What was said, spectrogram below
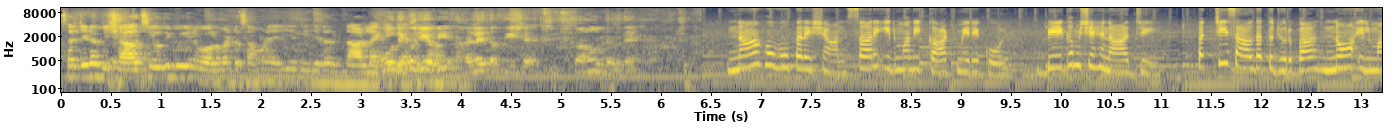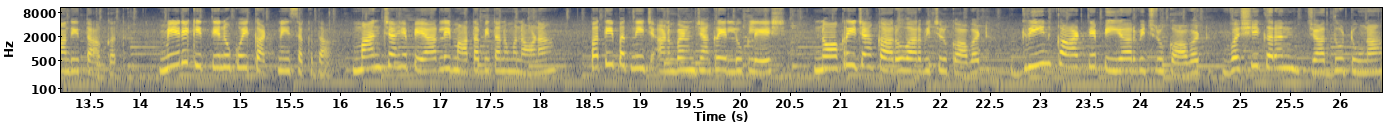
ਸਰ ਜਿਹੜਾ ਵਿਸ਼ਾਲ ਸੀ ਉਹਦੀ ਕੋਈ ਇਨਵੋਲਵਮੈਂਟ ਸਾਹਮਣੇ ਆਈ ਹੈ ਕਿ ਜਿਹੜਾ ਨਾਲ ਲੈ ਕੇ ਉਹ ਗਿਆ ਦੇਖੋ ਜੀ ਸੀਗਾ? ਅਭੀ ਹਲੇ ਤਫਤੀਸ਼ ਹੈ। ਤੁਹਾਨੂੰ ਉਹ ਦੱਸਦੇ ਹਾਂ। ਨਾ ਹੋਵੋ ਪਰੇਸ਼ਾਨ ਸਾਰੇ ਇਲਮਾਂ ਦੀ ਕਾਟ ਮੇਰੇ ਕੋਲ। ਬੇਗਮ ਸ਼ਹਿਨਾਜ਼ ਜੀ 25 ਸਾਲ ਦਾ ਤਜਰਬਾ 9 ਇਲਮਾਂ ਦੀ ਤਾਕਤ। ਮੇਰੇ ਕੀਤੇ ਨੂੰ ਕੋਈ ਕੱਟ ਨਹੀਂ ਸਕਦਾ। ਮਨ ਚਾਹੇ ਪਿਆਰ ਲਈ ਮਾਤਾ ਪਿਤਾ ਨੂੰ ਮਨਾਉਣਾ ਪਤੀ ਪਤਨੀ 'ਚ ਅਣਬਣ ਜਾਂ ਘਰੇਲੂ ਕਲੇਸ਼ ਨੌਕਰੀ ਜਾਂ ਕਾਰੋਬਾਰ ਵਿੱਚ ਰੁਕਾਵਟ ਗ੍ਰੀਨ ਕਾਰਡ ਤੇ ਪੀਆਰ ਵਿੱਚ ਰੁਕਾਵਟ ਵਸ਼ੀਕਰਨ ਜਾਦੂ ਟੂਣਾ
